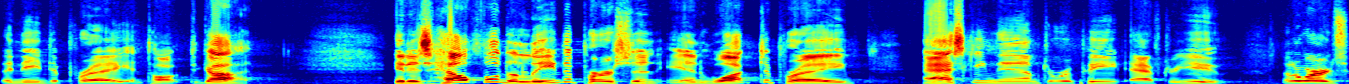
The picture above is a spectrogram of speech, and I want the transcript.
They need to pray and talk to God. It is helpful to lead the person in what to pray, asking them to repeat after you. In other words,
